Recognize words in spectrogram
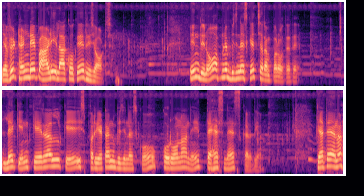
या फिर ठंडे पहाड़ी इलाकों के रिजॉर्ट्स इन दिनों अपने बिज़नेस के चरम पर होते थे। लेकिन केरल के इस पर्यटन बिज़नेस को कोरोना ने तहस नहस कर दिया। कहते हैं ना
